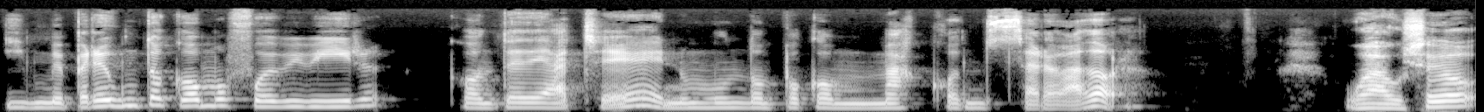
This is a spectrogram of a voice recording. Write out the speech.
Y me pregunto cómo fue vivir con TDAH en un mundo un poco más conservador. Wow, yo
